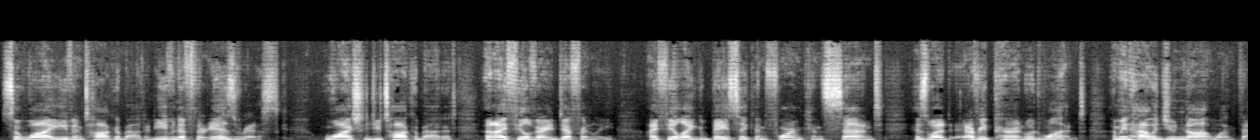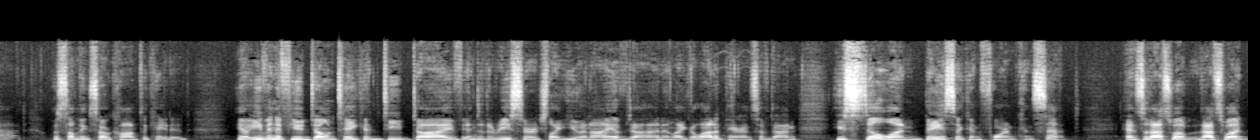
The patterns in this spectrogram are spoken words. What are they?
So, why even talk about it? Even if there is risk, why should you talk about it? And I feel very differently. I feel like basic informed consent is what every parent would want. I mean, how would you not want that with something so complicated? You know, even if you don't take a deep dive into the research like you and I have done, and like a lot of parents have done, you still want basic informed consent. And so that's what that's what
